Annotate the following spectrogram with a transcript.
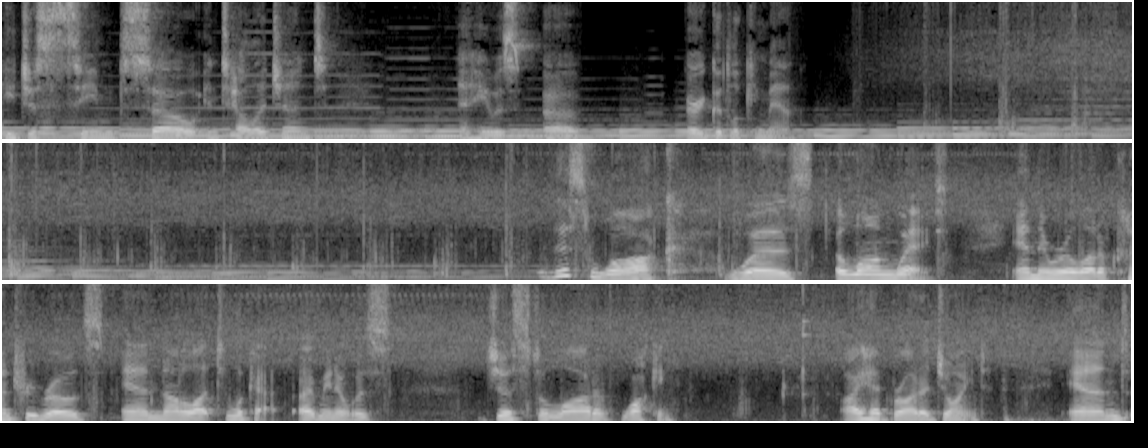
He just seemed so intelligent and he was a very good looking man. This walk was a long way and there were a lot of country roads and not a lot to look at. I mean, it was just a lot of walking. I had brought a joint, and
